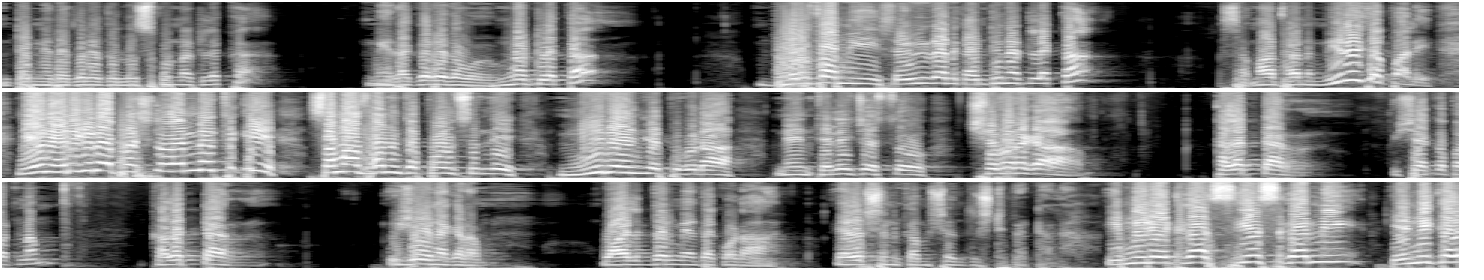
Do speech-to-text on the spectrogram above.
అంటే మీ దగ్గర ఏదో లుసుకున్నట్టు లెక్క? మీ దగ్గర ఏదో ఉన్నట్టు లెక్క? బురద మీ శరీరానికి అంటినట్టు లెక్క? సమాధానం మీరే చెప్పాలి. నేను అడిగిన ప్రశ్నలన్నిటికీ సమాధానం చెప్పవలసింది మీరే అని చెప్పి కూడా నేను తెలియచేస్తూ చివరగా కలెక్టర్ విశాఖపట్నం కలెక్టర్ విజయనగరం వాళ్ళిద్దరి మీద కూడా ఎలక్షన్ కమిషన్ దృష్టి పెట్టాలా? ఇమ్మీడియట్గా సిఎస్ గారిని ఎన్నికల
